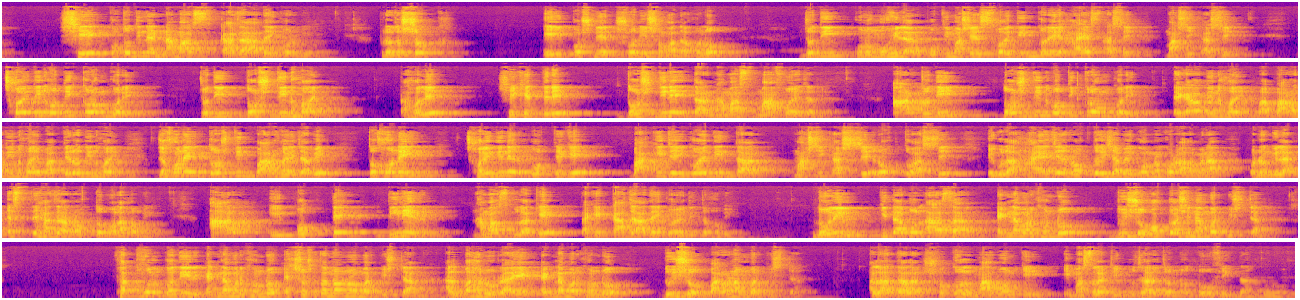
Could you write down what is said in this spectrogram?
সে কতদিনের নামাজ কাজা আদায় করবে? প্রিয় দর্শক, এই প্রশ্নের সরি সমাধান হলো, যদি কোনো মহিলার প্রতি মাসে ছয় দিন করে হায়েস আসে, মাসিক আসে, ছয় দিন অতিক্রম করে যদি দশ দিন হয়, তাহলে সেক্ষেত্রে দশ দিনেই তার নামাজ মাফ হয়ে যাবে। আর যদি দশ দিন অতিক্রম করে, এগারো দিন হয় বা বারো দিন হয় বা তেরো দিন হয় যখন এই দশ দিন পার হয়ে যাবে, তখনই ছয় দিনের পর থেকে বাকি যেই কয়দিন তার মাসিক আসছে, রক্ত আসছে, এগুলা হায়েজের রক্ত হিসাবে গণ্য করা হবে না, বরং এগুলা এস্তেহাজার রক্ত বলা হবে। আর এই প্রত্যেক দিনের নামাজগুলাকে তাকে কাজা আদায় করে দিতে হবে। দলিল, কিতাবুল আসার, এক নম্বর খণ্ড, দুইশো অষ্টআশি নম্বর পৃষ্ঠা। ফাতহুল কদির, এক নম্বর খণ্ড, একশো সাতান্ন নম্বর পৃষ্ঠা। আল বাহরু রায়েক, এক নম্বর খণ্ড, দুইশো বারো নম্বর পৃষ্ঠা। আল্লাহ তালা সকল মা বোনকে এই মশলাটি বোঝার জন্য তৌফিক দান করুন।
